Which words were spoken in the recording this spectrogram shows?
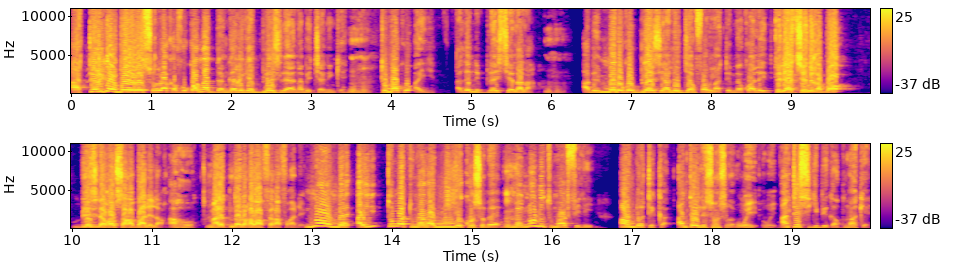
A terikɛw dɔw yɛrɛ sɔrɔla k'a fɔ ko an ka dankari kɛ Blaise la yan n'a bɛ tiɲɛni kɛ. Thomas ko ayi ale ni Blaise cɛla la. A bɛ mɛn de ko Blaise y'ale janfa mais a tɛ mɛn ko ale teriya tiɲɛni ka bɔ blaise la ka fisa ka bɔ ale la. Ahɔ. mais ale tun t'a dɔn k'a b'a fɛ ka faga dɛ non mais ayi Thomas tun kan ka min ye kosɛbɛ n'olu tun ma fili anw dɔ tɛ ka an tɛ leçon sɔrɔ. Oui, oui, an tɛ sigi bi ka kuma kɛ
